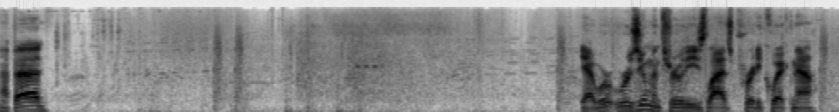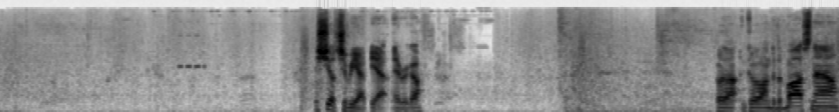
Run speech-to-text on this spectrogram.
Not bad. Yeah, we're, we're zooming through these lads pretty quick now. The shield should be up. Yeah, there we go. Go on, go on to the boss now.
